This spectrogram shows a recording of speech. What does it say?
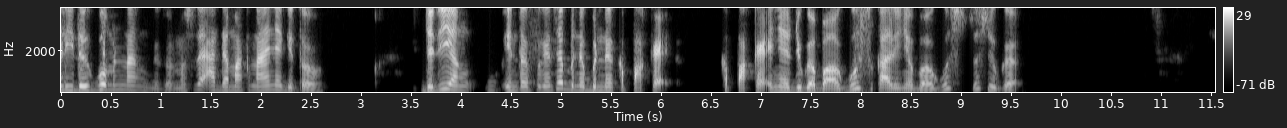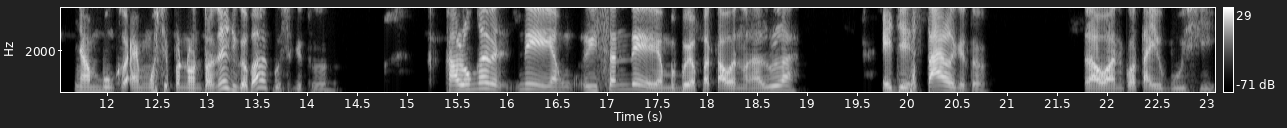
leader gue menang gitu maksudnya ada maknanya gitu jadi yang interference-nya bener-bener kepake kepakainya juga bagus, sekalinya bagus, terus juga nyambung ke emosi penontonnya juga bagus gitu. Kalau enggak nih yang recent deh, yang beberapa tahun lalu lah, AJ Style gitu, lawan Kota Ibushi.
